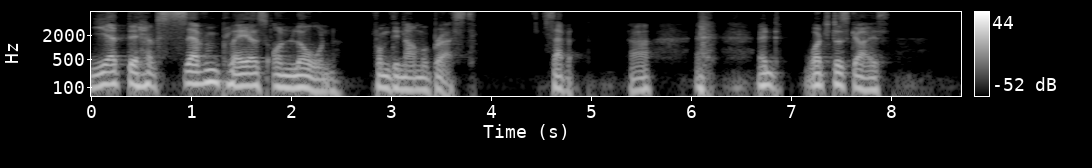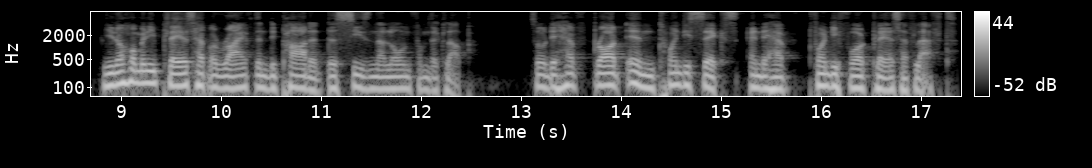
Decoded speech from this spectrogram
Yet they have seven players on loan from Dinamo Brest. Seven. Uh, and watch this, guys. You know how many players have arrived and departed this season alone from the club? So they have brought in 26 and they have 24 players have left.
